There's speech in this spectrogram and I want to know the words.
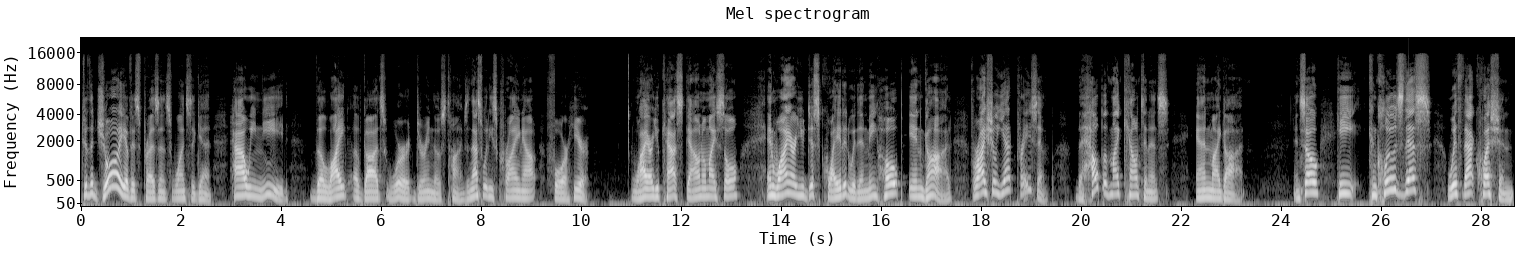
to the joy of His presence once again how we need the light of God's word during those times. And that's what he's crying out for here. Why are you cast down, O my soul? And why are you disquieted within me? Hope in God, for I shall yet praise him, the help of my countenance and my God. And so he concludes this with that question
